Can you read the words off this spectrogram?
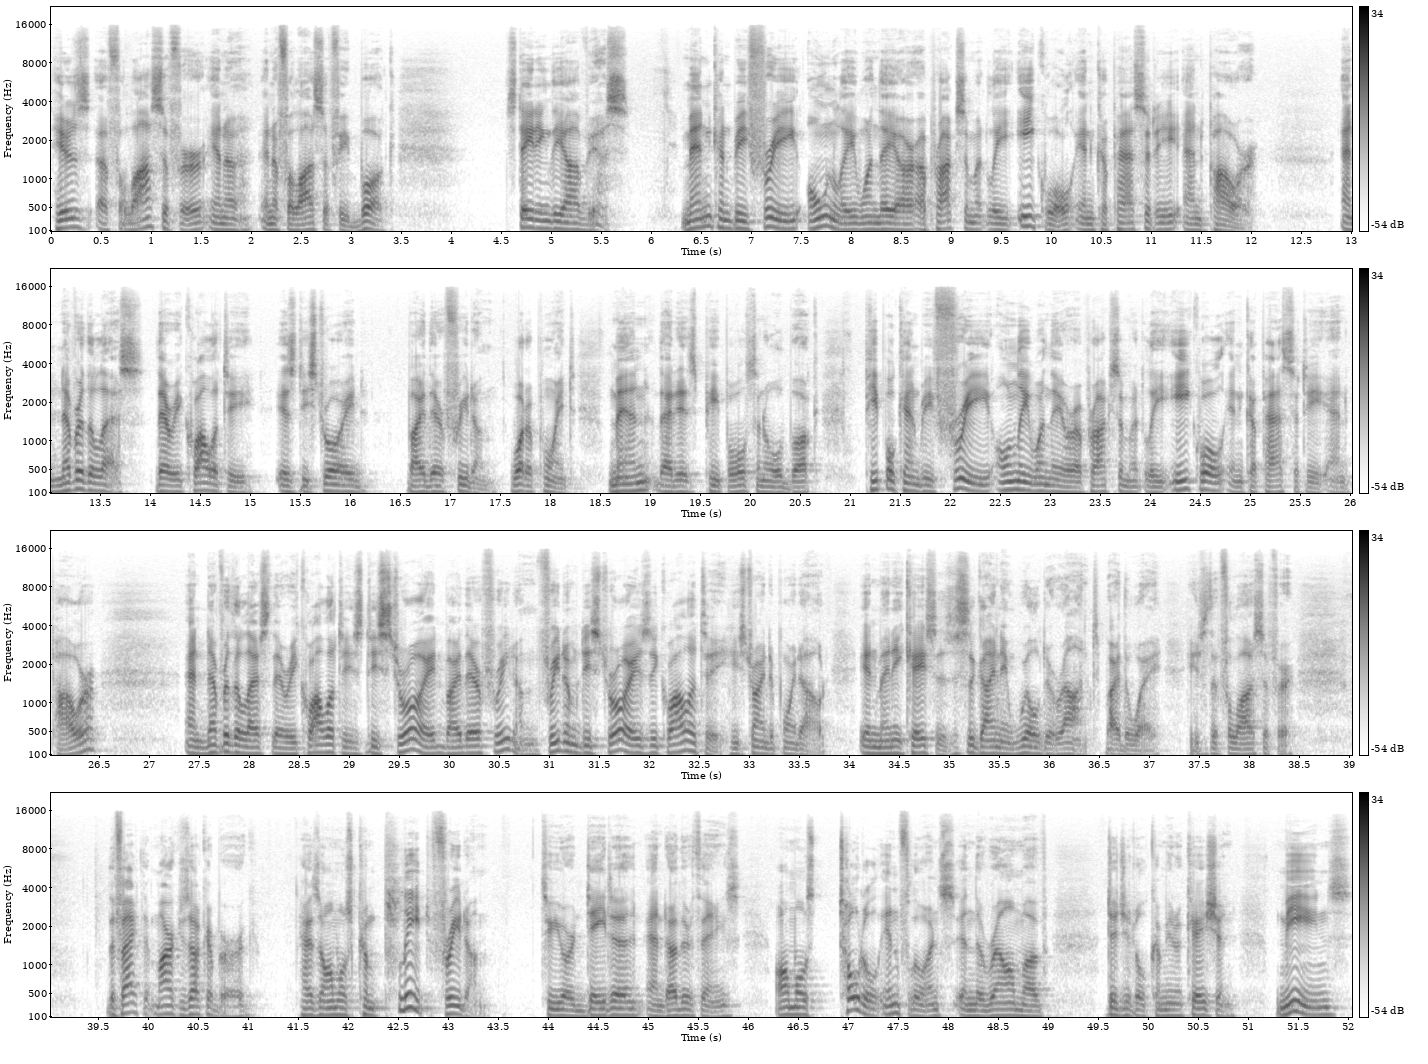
Here's a philosopher in a, in a philosophy book stating the obvious. Men can be free only when they are approximately equal in capacity and power. And nevertheless, their equality is destroyed by their freedom. What a point. Men, that is people, it's an old book, people can be free only when they are approximately equal in capacity and power and nevertheless their equality is destroyed by their freedom. Freedom destroys equality, he's trying to point out, in many cases. This is a guy named Will Durant, by the way. He's the philosopher. The fact that Mark Zuckerberg has almost complete freedom to your data and other things, almost total influence in the realm of digital communication, means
